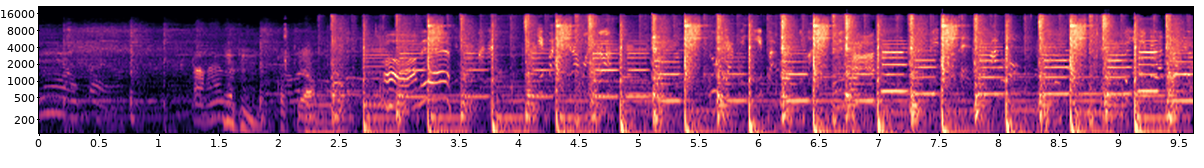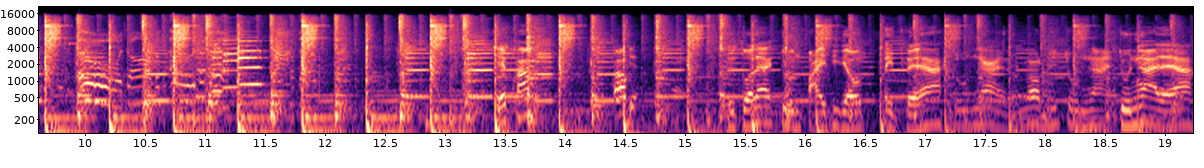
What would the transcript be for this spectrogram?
แม่เอาไก่ตัดให้อื้อหือโคตรเฟี้ยว ทีเดียวติดเลยฮะ จูนง่ายรอบนี้จูนง่าย จูนง่ายเลยฮะ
